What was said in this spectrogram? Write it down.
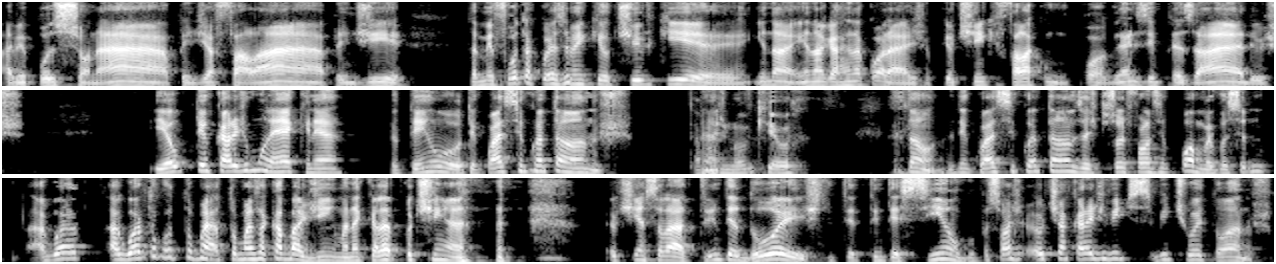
a me posicionar, aprendi a falar, aprendi. Também foi outra coisa também que eu tive que ir na, ir na garra na coragem, porque eu tinha que falar com grandes empresários. E eu tenho cara de moleque, né? Eu tenho, eu tenho quase 50 anos. Tá mais né? novo que eu. Então, eu tenho quase 50 anos. As pessoas falam assim, pô, mas você agora, agora tô, tô, tô, mais acabadinho, mas naquela época eu tinha, eu tinha, sei lá, 32, 35, o pessoal, eu tinha cara de 20, 28 anos,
